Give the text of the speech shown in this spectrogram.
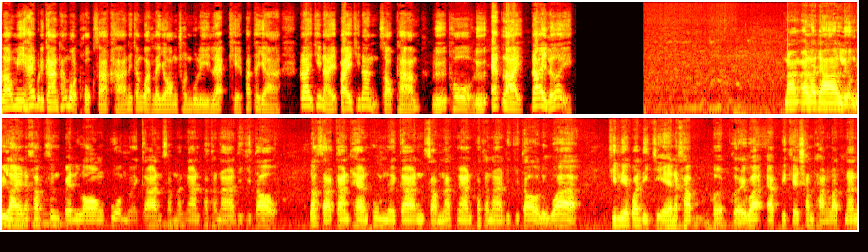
เรามีให้บริการทั้งหมด 6 สาขาในจังหวัดระยองชนบุรีและเขตพัทยา ใกล้ที่ไหนไปที่นั่นสอบถาม หรือโทรหรือแอดไลน์ได้เลย นางอาราดาเหลืองวิไลนะครับ ซึ่งเป็นรองผู้อำนวยการสำนักงานพัฒนาดิจิทัล รักษาการแทนผู้อำนวยการสำนักงานพัฒนาดิจิทัล หรือว่าที่เรียกว่า DGA นะครับ เปิดเผยว่าแอปพลิเคชันทางรัฐนั้น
